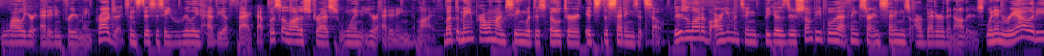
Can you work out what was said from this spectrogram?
while you're editing for your main project since this is a really heavy effect that puts a lot of stress when you're editing live. But the main problem I'm seeing with this filter, it's the settings itself. There's a lot of argumenting because there's some people that think certain settings are better than others, when in reality,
